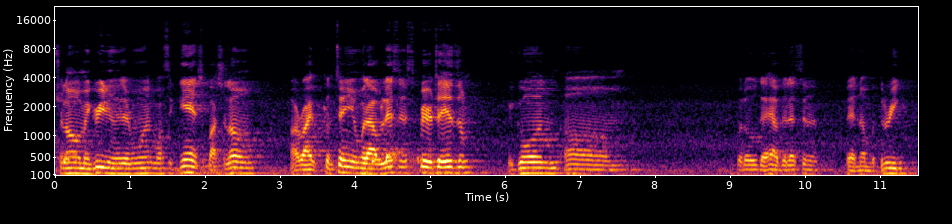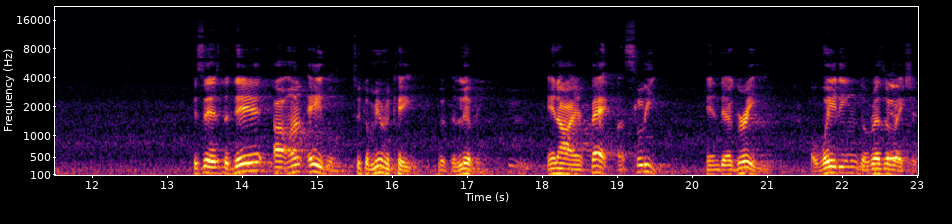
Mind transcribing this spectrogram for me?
Shalom, and greetings, everyone. Once again, Shabbat Shalom. All right, continuing with our lesson, Spiritualism. We're going, um, for those that have the lesson, at number three. It says, The dead are unable to communicate with the living and are, in fact, asleep in their graves, awaiting the resurrection,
